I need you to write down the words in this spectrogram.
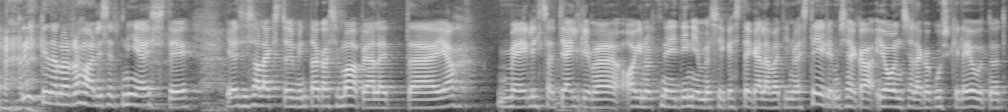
kõikidel on rahaliselt nii hästi. ja siis Alex tõi mind tagasi maa peale, et äh, jah, me lihtsalt jälgime ainult neid inimesi, kes tegelevad investeerimisega ja on sellega kuskile jõudnud.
